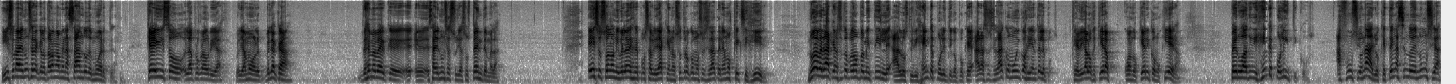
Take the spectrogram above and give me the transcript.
hizo una denuncia de que lo estaban amenazando de muerte. ¿Qué hizo la Procuraduría? lo llamó, venga acá, déjeme ver que eh, eh, esa denuncia suya, susténtemela. Esos son los niveles de responsabilidad que nosotros como sociedad tenemos que exigir. No es verdad que nosotros podemos permitirle a los dirigentes políticos, porque a la sociedad común y corriente le, que diga lo que quiera, cuando quiera y como quiera. Pero a dirigentes políticos, a funcionarios que estén haciendo denuncias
